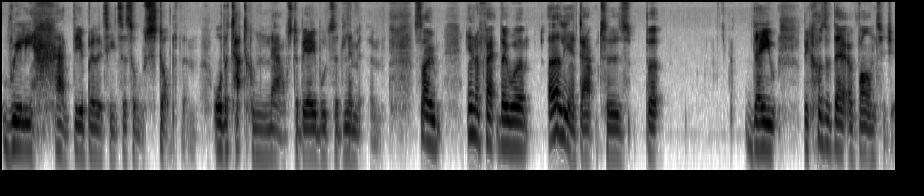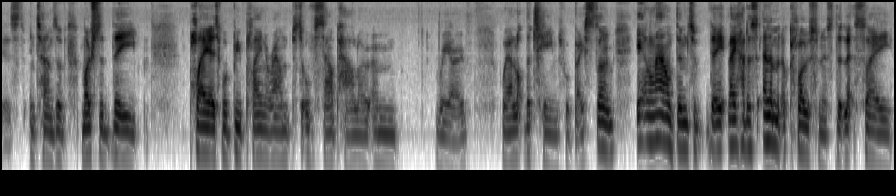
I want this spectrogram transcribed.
really had the ability to sort of stop them or the tactical nous to be able to limit them. So in effect, they were early adapters, but they because of their advantages in terms of most of the players would be playing around sort of Sao Paulo and Rio, where a lot of the teams were based. So it allowed them to they, they had an element of closeness that let's say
